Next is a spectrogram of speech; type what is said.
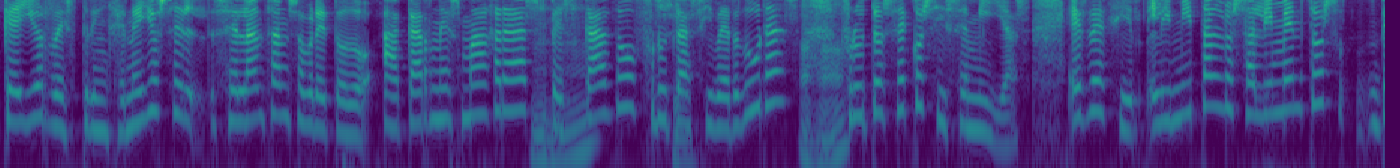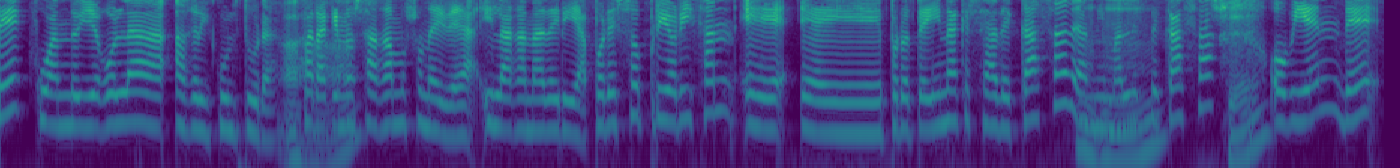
que ellos restringen. Ellos se, lanzan sobre todo a carnes magras, pescado, frutas y verduras, frutos secos y semillas. Es decir, limitan los alimentos de cuando llegó la agricultura, para que nos hagamos una idea, y la ganadería. Por eso priorizan eh, eh, proteína que sea de caza, de animales de caza, o bien de,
